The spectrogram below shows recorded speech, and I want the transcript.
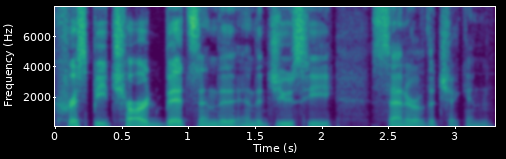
crispy charred bits and the and the juicy center of the chicken.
